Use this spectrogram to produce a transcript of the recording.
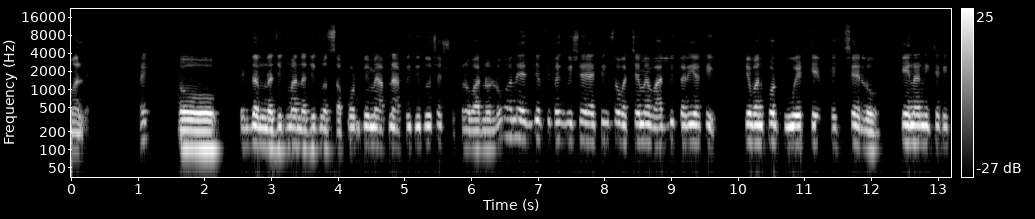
મળે. તો એકદમ નજીકમાં નજીકનો સપોર્ટ બી મેં આપને આપી દીધું છે, શુક્રવારનો લો. અને એચડીએફસી બેંક વિશે આઈ થિંક સો વચ્ચે મેં વાત બી કરી હતી કે વન ફોર ટુ એટ કે કંઈક છે લો, કે એના નીચે કંઈક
